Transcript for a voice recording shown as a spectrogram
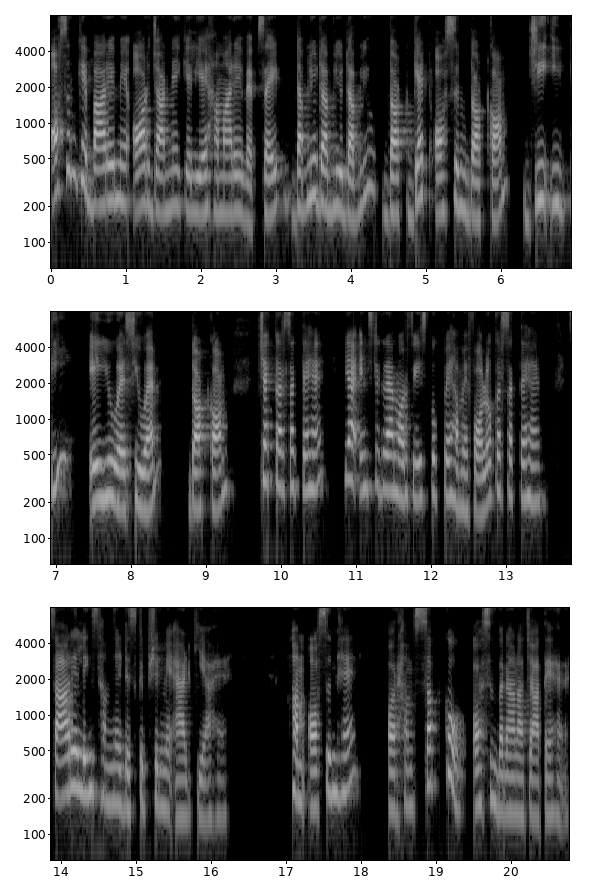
ऑसम के बारे में और जानने के लिए हमारे website www.getawesome.com T A U S U M dot com check कर सकते हैं या इंस्टाग्राम और फेसबुक पे हमें फॉलो कर सकते हैं। सारे लिंक्स हमने डिस्क्रिप्शन में ऐड किया है। हम ऑसम हैं और हम सबको ऑसम बनाना चाहते हैं।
